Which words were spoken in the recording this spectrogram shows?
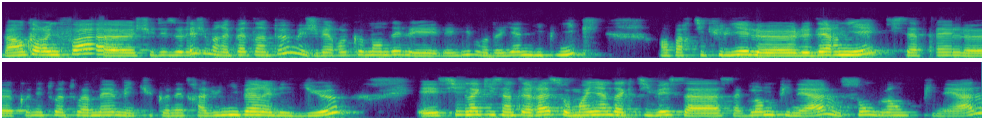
bah encore une fois, euh, je suis désolée, je me répète un peu, mais je vais recommander les, livres de Yann Lipnik, en particulier le, dernier qui s'appelle euh, Connais-toi toi-même et tu connaîtras l'univers et les dieux. Et s'il y en a qui s'intéressent aux moyens d'activer sa, glande pinéale ou son glande pinéal,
